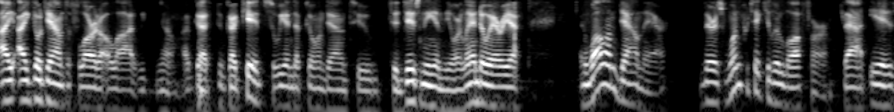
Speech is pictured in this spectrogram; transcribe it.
I, I go down to Florida a lot. We, you know, I've got I've got kids, so we end up going down to to Disney in the Orlando area. And while I'm down there, there's one particular law firm that is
